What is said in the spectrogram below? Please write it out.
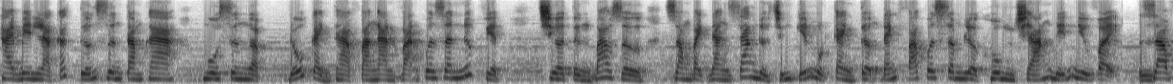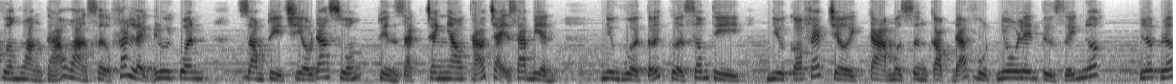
Hai bên là các tướng Dương Tam Kha, Ngô Sương Ngập, Đỗ Cảnh Thạc và ngàn vạn quân dân nước Việt. Chưa từng bao giờ dòng Bạch Đằng Giang được chứng kiến một cảnh tượng đánh phá quân xâm lược hùng tráng đến như vậy. Giao vương Hoàng Tháo hoàng sợ phát lệnh lui quân, dòng thủy triều đang xuống, thuyền giặc tranh nhau tháo chạy ra biển. Nhưng vừa tới cửa sông thì như có phép trời cả một rừng cọc đã vụt nhô lên từ dưới nước. Lớp lớp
